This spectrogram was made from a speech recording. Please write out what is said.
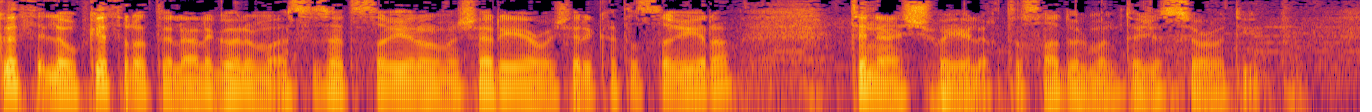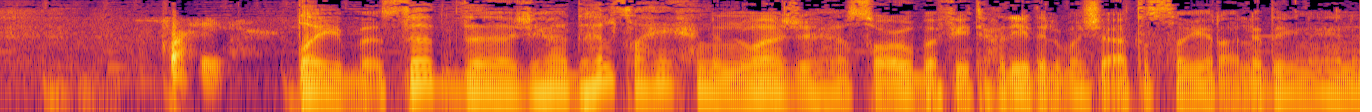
كث... لو كثرت على قول المؤسسات الصغيرة والمشاريع والشركات الصغيرة تنعش شوية الاقتصاد والمنتج السعودي. صحيح. طيب أستاذ جهاد هل صحيح أن نواجه صعوبة في تحديد المنشآت الصغيرة لدينا هنا؟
